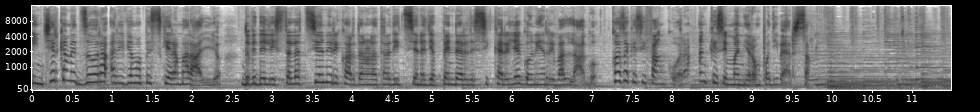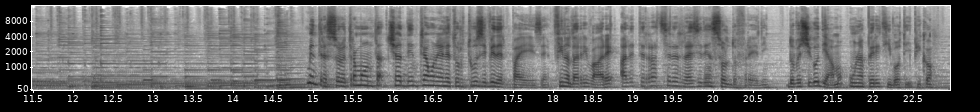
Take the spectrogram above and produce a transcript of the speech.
In circa mezz'ora arriviamo a Peschiera Maraglio, dove delle installazioni ricordano la tradizione di appendere ed essiccare gli agoni in riva al lago, cosa che si fa ancora, anche se in maniera un po' diversa. Mentre il sole tramonta ci addentriamo nelle tortuose vie del paese, fino ad arrivare alle terrazze del Residence Oldofredi, dove ci godiamo un aperitivo tipico.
